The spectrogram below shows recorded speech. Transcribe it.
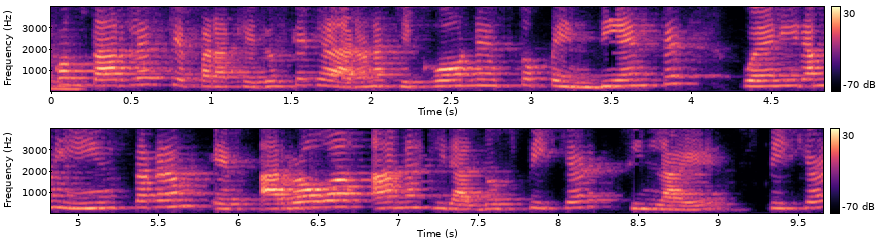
contarles que para aquellos que quedaron aquí con esto pendiente, Pueden ir a mi Instagram, es arroba Ana Giraldo Speaker, sin la E, speaker,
